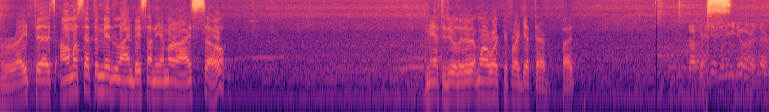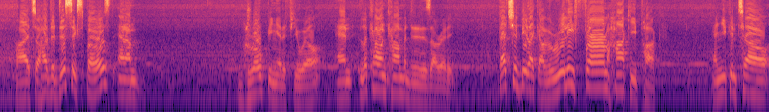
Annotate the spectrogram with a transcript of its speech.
Right there, it's almost at the midline based on the MRI, so I may have to do a little bit more work before I get there, but. Dr. What are you doing right there? All right, so I have the disc exposed and I'm groping it, if you will, and look how incompetent it is already. That should be like a really firm hockey puck, and you can tell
